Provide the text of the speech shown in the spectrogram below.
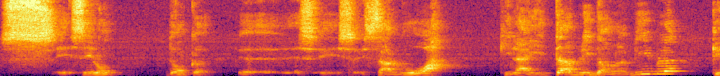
selon donc, euh, sa loi qu'il a établie dans la Bible, que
